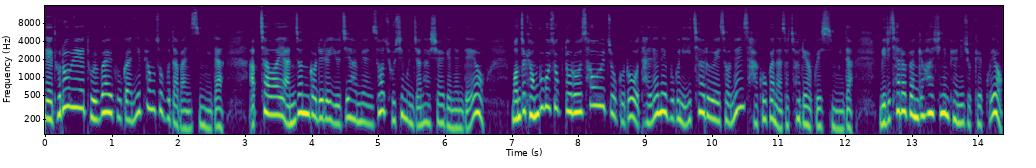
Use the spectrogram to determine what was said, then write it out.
네, 도로 위에 돌발 구간이 평소보다 많습니다. 앞차와의 안전거리를 유지하면서 조심 운전하셔야겠는데요. 먼저 경부고속도로 서울 쪽으로 달래내 부근 2차로에서는 사고가 나서 처리하고 있습니다. 미리 차로 변경하시는 편이 좋겠고요.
